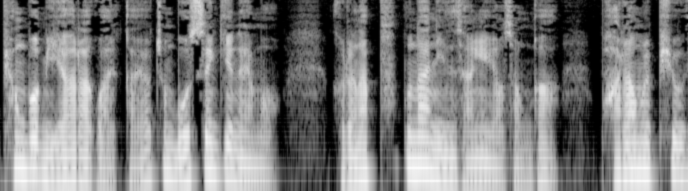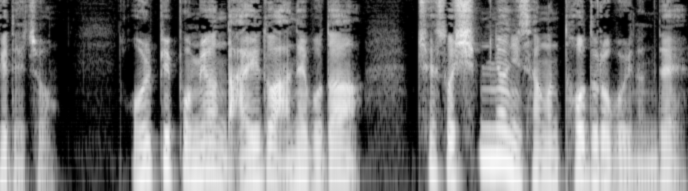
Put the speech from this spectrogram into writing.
평범 이하라고 할까요? 좀 못생긴 외모 그러나 푸근한 인상의 여성과 바람을 피우게 되죠. 얼핏 보면 나이도 아내보다 최소 10년 이상은 더 들어 보이는데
